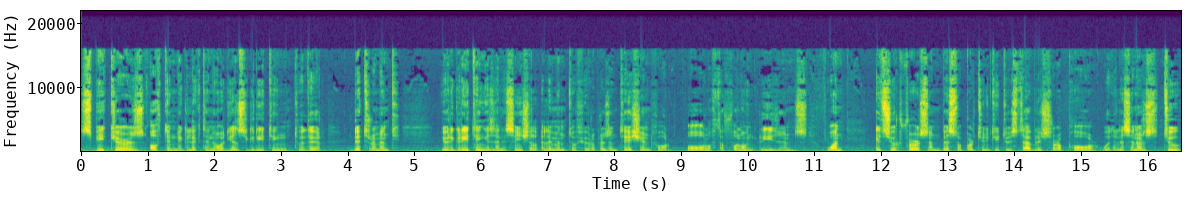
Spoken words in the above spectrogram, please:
Speakers often neglect an audience greeting to their detriment. Your greeting is an essential element of your presentation for all of the following reasons. 1. It's your first and best opportunity to establish rapport with listeners. 2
